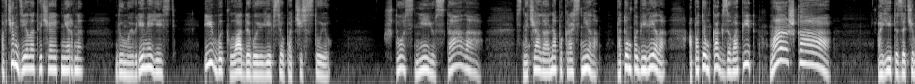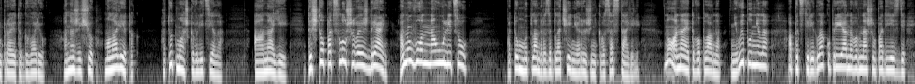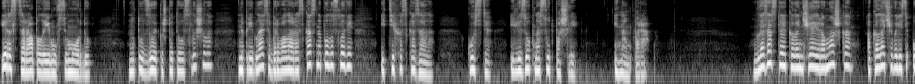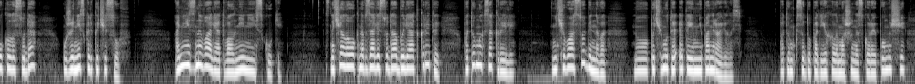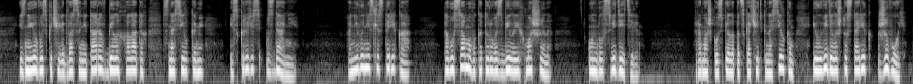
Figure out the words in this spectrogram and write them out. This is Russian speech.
«А в чем дело?» — отвечает нервно. Думаю, время есть. И выкладываю ей все подчистую. Что с нею стало? Сначала она покраснела, потом побелела, а потом как завопит «Машка!» А ей-то зачем про это говорю? Она же еще малолеток. А тут Машка влетела, а она ей «Ты что подслушиваешь, дрянь? А ну вон на улицу!» Потом мы план разоблачения Рыженького составили. Но она этого плана не выполнила, а подстерегла Куприянова в нашем подъезде и расцарапала ему всю морду. Но тут Зойка что-то услышала, напряглась, оборвала рассказ на полуслове и тихо сказала «Костя и Лизок на суд пошли, и нам пора». Глазастая каланча и ромашка околачивались около суда уже несколько часов. Они изнывали от волнения и скуки. Сначала окна в зале суда были открыты, потом их закрыли. Ничего особенного, но почему-то это им не понравилось. Потом к суду подъехала машина скорой помощи, из нее выскочили два санитара в белых халатах с носилками и скрылись в здании. Они вынесли старика — того самого, которого сбила их машина. Он был свидетелем. Ромашка успела подскочить к носилкам и увидела, что старик живой —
